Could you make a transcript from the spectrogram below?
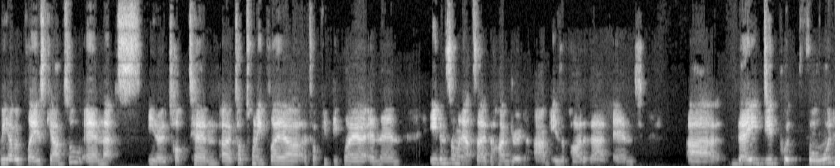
we have a players council, and that's you know top ten, uh, top twenty player, a top fifty player, and then even someone outside the hundred um, is a part of that. And uh, they did put forward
